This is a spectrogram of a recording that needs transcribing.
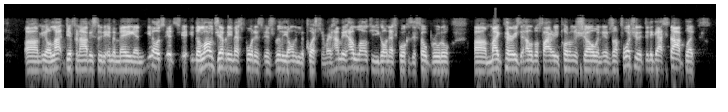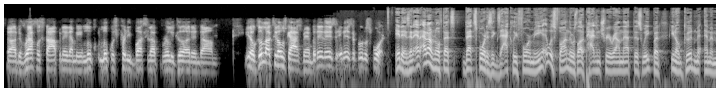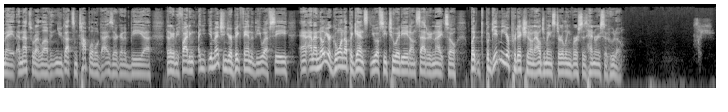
Um, you know, a lot different, obviously, the MMA, and you know, it's it's it, the longevity in that sport is is really only the question, right? How many how long can you go in that sport because it's so brutal? Um, Mike Perry's a hell of a fighter. He put on the show, and it was unfortunate that it got stopped, but uh, the ref was stopping it. I mean, Luke Luke was pretty busted up, really good, and um, you know, good luck to those guys, man. But it is it is a brutal sport. It is, and, and I don't know if that's that sport is exactly for me. It was fun. There was a lot of pageantry around that this week, but you know, good MMA, and that's what I love. And you got some top level guys that are going to be uh, that are going to be fighting. You mentioned you're a big fan of the UFC, and, and I know you're going up against UFC 288 on Saturday night. So, but but give me your prediction on Aljamain Sterling versus Henry Cejudo.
